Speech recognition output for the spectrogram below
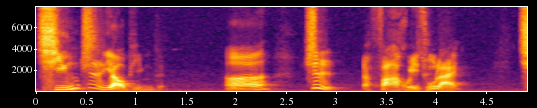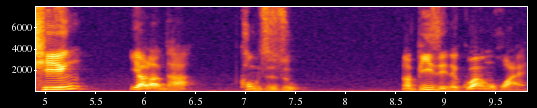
情志要平等啊，志要发挥出来，情要让它控制住。那彼此间的关怀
